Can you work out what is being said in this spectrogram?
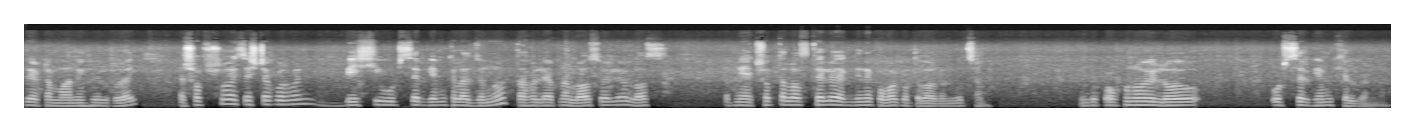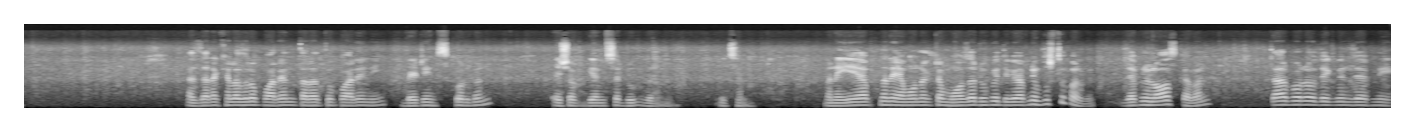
যে একটা মানি হেল করাই আর সবসময় চেষ্টা করবেন বেশি উডসের গেম খেলার জন্য, তাহলে আপনার লস হইলেও লস আপনি এক সপ্তাহ লস খাইলেও একদিনে কভার করতে পারবেন, বুঝছেন? কিন্তু কখনোই লো উডসের গেম খেলবেন না। আর যারা খেলাধুলো পারেন, তারা তো পারেনি। বেটিংস করবেন, এসব গেমসে ঢুকবেন না, বুঝছেন? মানে এ আপনার এমন একটা মজা ঢুকে দেবে, আপনি বুঝতে পারবেন যে আপনি লস খাবেন। তারপরেও দেখবেন যে আপনি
